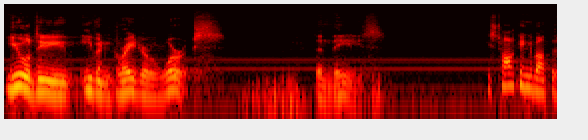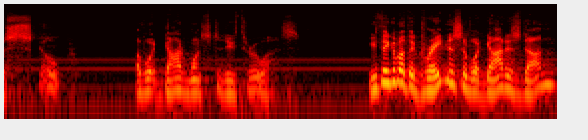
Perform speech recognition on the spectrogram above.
you will do even greater works than these. He's talking about the scope of what God wants to do through us. You think about the greatness of what God has done?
